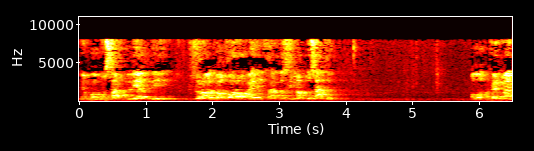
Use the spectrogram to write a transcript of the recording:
yang bawa mushaf lihat di surah Al-Baqarah ayat 151 Allah berfirman,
